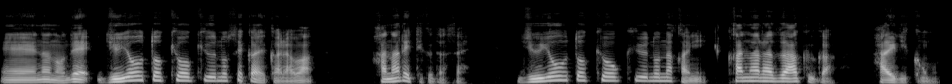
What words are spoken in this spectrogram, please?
えー、なので、需要と供給の世界からは離れてください。需要と供給の中に必ず悪が入り込む。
